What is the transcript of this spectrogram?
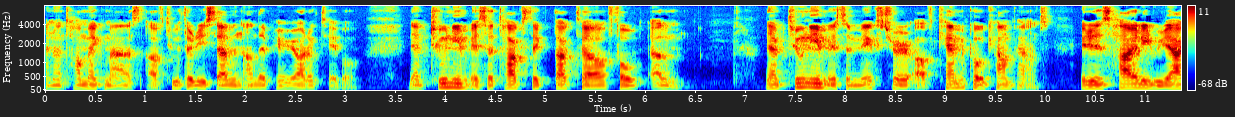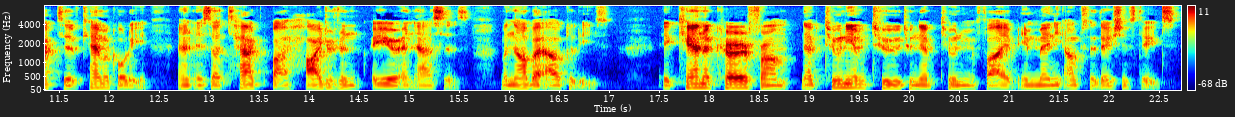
and atomic mass of 237 on the periodic table. Neptunium is a toxic ductile fault element. Neptunium is a mixture of chemical compounds. It is highly reactive chemically and is attacked by hydrogen, air, and acids, but not by alkalis. It can occur from neptunium 2 to neptunium 5 in many oxidation states.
